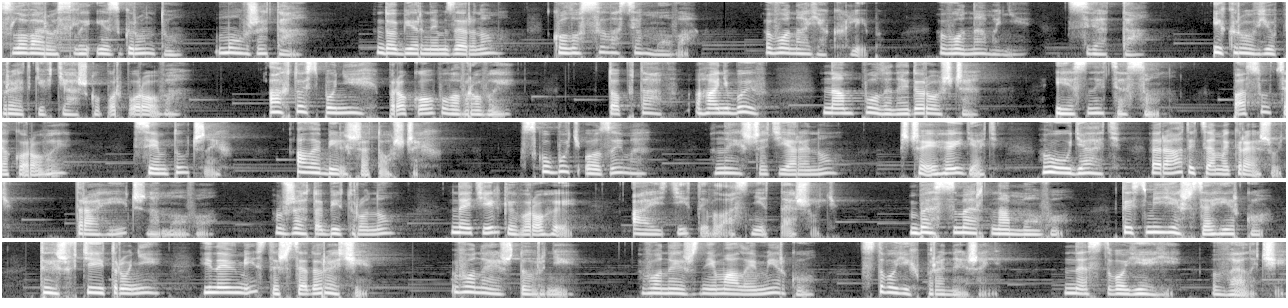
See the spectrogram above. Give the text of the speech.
Слова росли із ґрунту, мов жита, добірним зерном колосилася мова. Вона, як хліб, вона мені свята, і кров'ю предків тяжко пурпурова. А хтось по ній прокопував рови, топтав, ганьбив нам поле найдорожче, і сниться сон, пасуться корови, сім тучних, але більше тощих. Скубуть озими, нищать ярину, ще й гидять, гудять, ратицями крешуть. Трагічна мова, вже тобі труну не тільки вороги, а й діти власні тешуть. Безсмертна мова, ти смієшся гірко, ти ж в тій труні і не вмістишся до речі. Вони ж дурні, вони ж знімали мірку з твоїх принижень, не з твоєї величі.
